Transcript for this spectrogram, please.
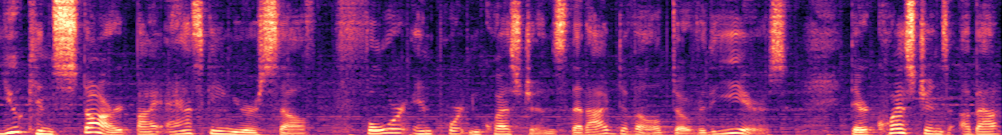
you can start by asking yourself four important questions that I've developed over the years. They're questions about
